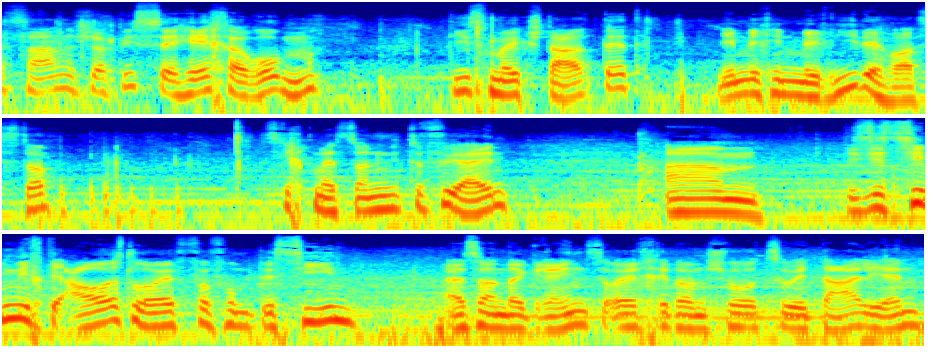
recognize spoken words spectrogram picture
Wir sind schon ein bisschen höher herum, diesmal gestartet, nämlich in Meride heißt da. Sieht man jetzt noch nicht so viel ein. Ähm, das ist ziemlich die Ausläufer vom Tessin, also an der Grenze euch dann schon zu Italien.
